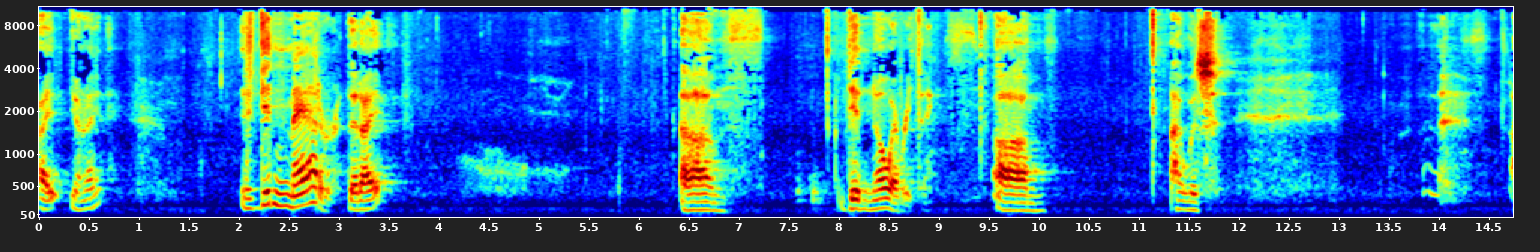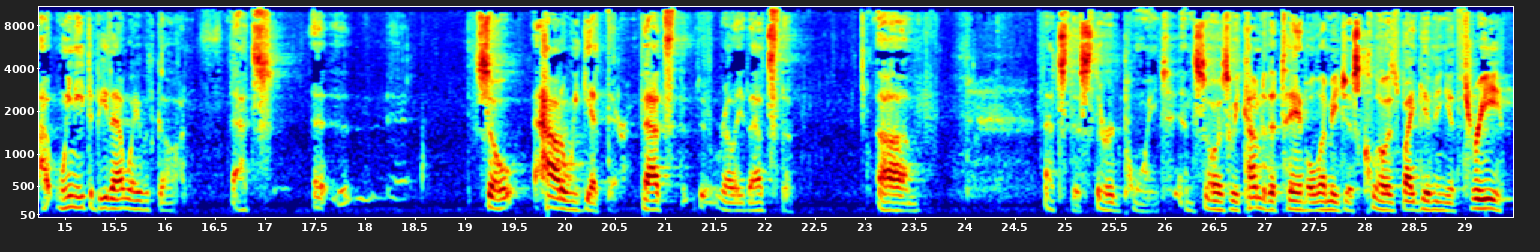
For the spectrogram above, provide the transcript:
I, you know, it didn't matter that I um, didn't know everything. Um, I was, I, we need to be that way with God. That's, uh, so how do we get there? That's really, that's the um, that's this third point. And so as we come to the table, let me just close by giving you three,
